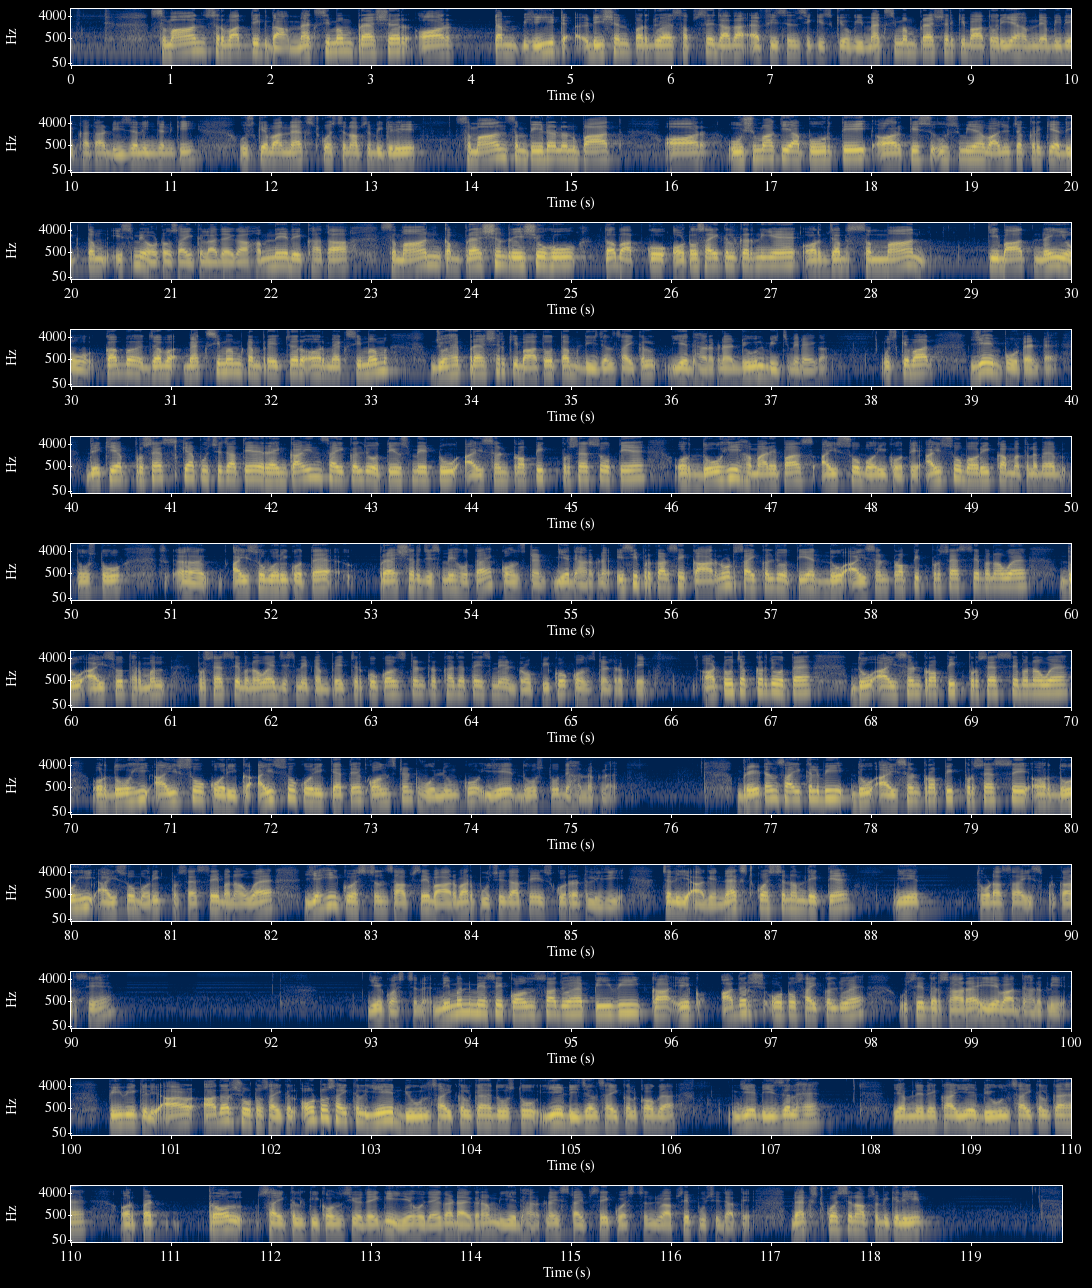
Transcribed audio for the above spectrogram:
समान सर्वाधिक दाब मैक्सिमम प्रेशर और टम हीट एडिशन पर जो है सबसे ज़्यादा एफिशिएंसी किसकी होगी? मैक्सिमम प्रेशर की बात हो रही है, हमने अभी देखा था डीजल इंजन की। उसके बाद नेक्स्ट क्वेश्चन आप सभी के लिए, समान संपीड़न अनुपात और ऊष्मा की आपूर्ति और किस ऊष्मीय वायु चक्र की अधिकतम, इसमें ऑटो साइकिल आ जाएगा। हमने देखा था समान कंप्रेशन रेशियो हो, तब आपको ऑटो साइकिल करनी है और जब समान की बात नहीं हो, कब? जब मैक्सिमम टेम्परेचर और मैक्सिमम जो है प्रेशर की बात हो, तब डीजल साइकिल ये ध्यान रखना है ड्यूल बीच में रहेगा। उसके बाद ये इंपॉर्टेंट है। देखिए, अब प्रोसेस क्या पूछे जाते हैं? रैंकाइन साइकिल जो होती है, उसमें टू आइसनट्रॉपिक प्रोसेस होते हैं और दो ही हमारे पास आइसोबोरिक होते हैं। आइसोबोरिक का मतलब है, दोस्तों आइसोबोरिक होता है प्रेशर जिसमें होता है कांस्टेंट ये ध्यान रखना है। इसी प्रकार से कार्नोट साइकिल जो होती है, दो आइसनट्रॉपिक प्रोसेस से बना हुआ है, दो आइसोथर्मल प्रोसेस से बना हुआ है, जिसमें टेम्परेचर को कांस्टेंट रखा जाता है, इसमें एंट्रोपी को कांस्टेंट रखते हैं। ऑटो चक्कर जो होता है, दो आइसनट्रॉपिक प्रोसेस से बना हुआ है और दो ही आइसोकोरिक आइसोकोरिक कहते हैं कांस्टेंट वॉल्यूम को, ये दोस्तों ध्यान रखना है। ब्रेटन साइकिल भी दो आइसनट्रॉपिक प्रोसेस से और दो ही आइसोबोरिक प्रोसेस से बना हुआ है। यही क्वेश्चन आपसे बार बार पूछे जाते हैं, इसको रट लीजिए। चलिए आगे नेक्स्ट क्वेश्चन हम देखते हैं। ये थोड़ा सा इस प्रकार से है। ये क्वेश्चन है। निम्न में से कौन सा जो है पीवी का एक आदर्श ऑटो साइकिल जो है, उसे दर्शा रहा है? ये बात ध्यान रखनी है। पीवी के लिए आदर्श ऑटो साइकिल ऑटो साइकिल ये ड्यूल साइकिल का है दोस्तों। ये डीजल साइकिल का हो गया। ये डीजल है। ये हमने देखा, ये ड्यूल साइकिल का है और पेट्रोल साइकिल की कौन सी हो जाएगी? ये हो जाएगा डायग्राम ये ध्यान रखना इस टाइप से क्वेश्चन जो आपसे पूछे जाते हैं। नेक्स्ट क्वेश्चन आप सभी के लिए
